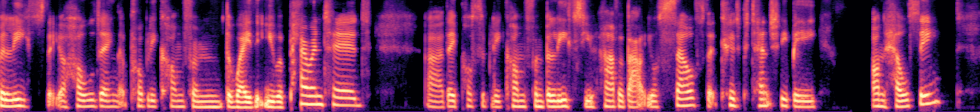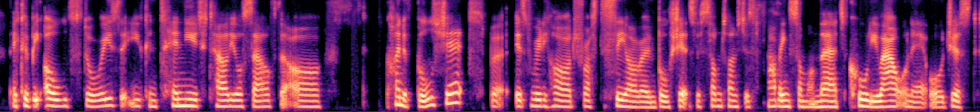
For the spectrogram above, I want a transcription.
beliefs that you're holding that probably come from the way that you were parented. Uh, they possibly come from beliefs you have about yourself that could potentially be unhealthy. They could be old stories that you continue to tell yourself that are kind of bullshit, but it's really hard for us to see our own bullshit. So sometimes just having someone there to call you out on it or just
